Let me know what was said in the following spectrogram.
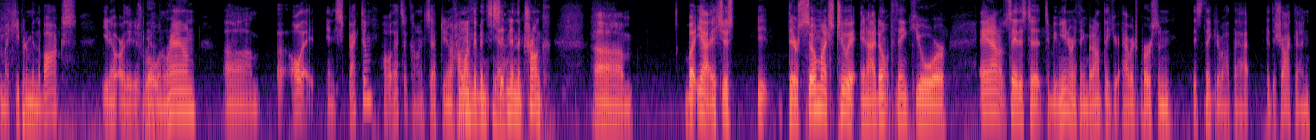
Am I keeping them in the box? You know, are they just Yeah. rolling around? Um, uh, all that inspect them. Oh, that's a concept. You know, how long they've been Hmm. Yeah. sitting in the trunk. Um, but yeah, it's just it, there's so much to it, and I don't think you're. And I don't say this to to be mean or anything, but I don't think your average person is thinking about that at the shotgun.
